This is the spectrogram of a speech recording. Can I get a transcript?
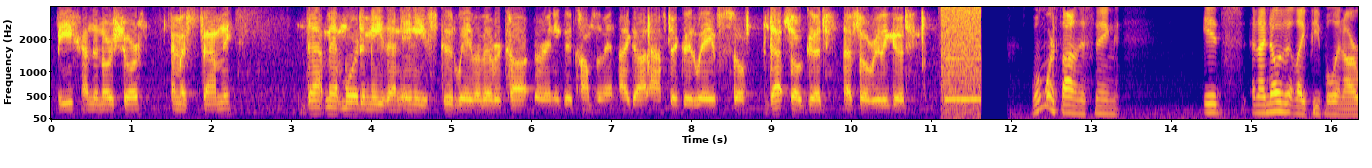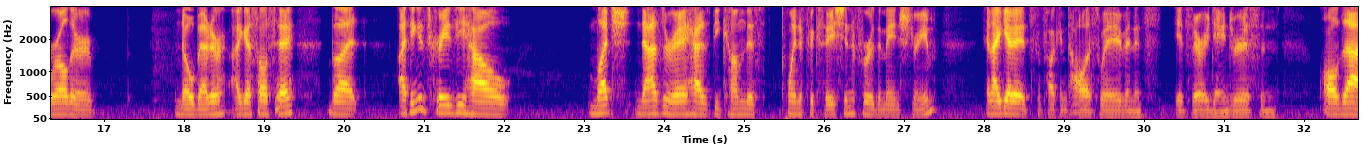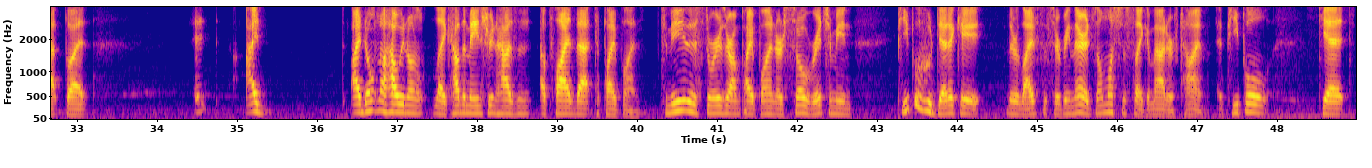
me and the North Shore and my family. That meant more to me than any good wave I've ever caught or any good compliment I got after a good wave. So that felt good. That felt really good. One more thought on this thing. It's and I know that like people in our world are know better, I guess I'll say, but I think it's crazy how much Nazare has become this point of fixation for the mainstream. And I get it, it's the fucking tallest wave and it's it's very dangerous and all of that, but it, I I don't know how we don't like how the mainstream hasn't applied that to pipeline. To me, the stories around pipeline are so rich. I mean, people who dedicate their lives to serving there, it's almost just like a matter of time. Uh, people get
